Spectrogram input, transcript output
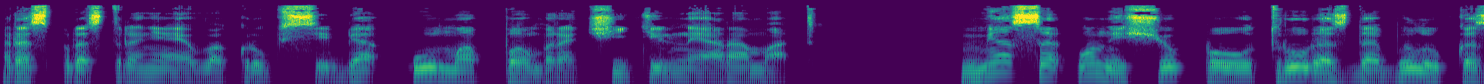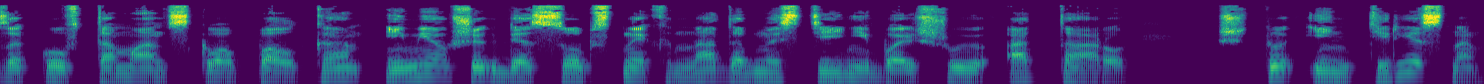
распространяя вокруг себя умопомрачительный аромат. Мясо он еще поутру раздобыл у казаков Таманского полка, имевших для собственных надобностей небольшую отару. Что интересно,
